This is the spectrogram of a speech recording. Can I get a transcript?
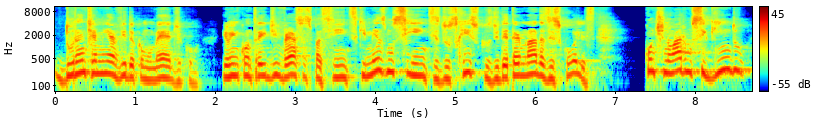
Durante a minha vida como médico, eu encontrei diversos pacientes que, mesmo cientes dos riscos de determinadas escolhas, continuaram seguindo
